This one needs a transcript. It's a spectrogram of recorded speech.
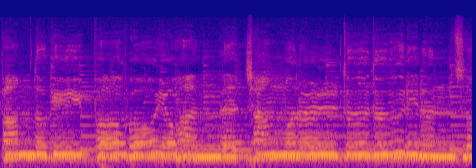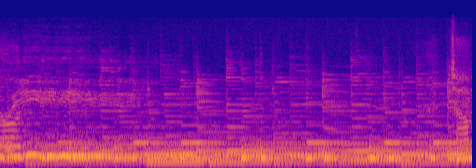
밤도 깊어 고요한데 창문을 두드리는 소리. 잠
